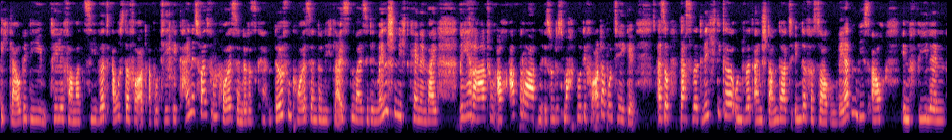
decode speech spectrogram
ich glaube, die Telepharmazie wird aus der Vorortapotheke keinesfalls vom Callcenter. Das dürfen Callcenter nicht leisten, weil sie den Menschen nicht kennen, weil Beratung auch abraten ist und das macht nur die Vorortapotheke. Also das wird wichtiger und wird ein Standard in der Versorgung werden, wie es auch in vielen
